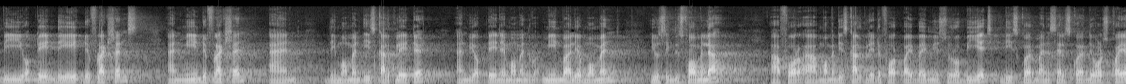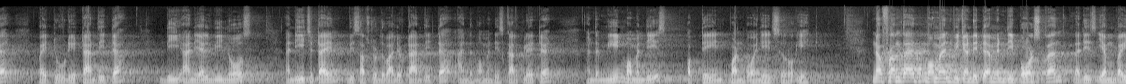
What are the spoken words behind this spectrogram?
we obtain the 8 deflections and mean deflection and the moment is calculated and we obtain a moment mean value of moment using this formula uh, for uh, moment is calculated 4 pi by mu 0 bh d square minus l square the whole square by 2d tan theta d and l we knows and each time we substitute the value of tan theta and the moment is calculated and the mean moment is obtained 1.808. Now from that moment we can determine the pole strength that is m by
